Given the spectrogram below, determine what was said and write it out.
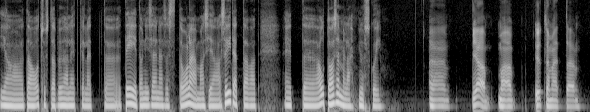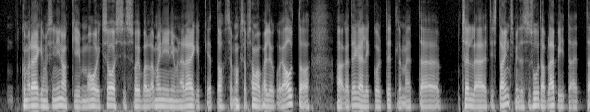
ja ta otsustab ühel hetkel, et et äh, teed on iseenesest olemas ja sõidetavad, et äh, auto asemele justkui? Äh, ja ma ütleme, et kui me räägime siin Inokim OXO-st, siis võib-olla mõni inimene räägibki, et oh, see maksab sama palju kui auto, aga tegelikult ütleme, et selle distants, mida see suudab läbida, et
